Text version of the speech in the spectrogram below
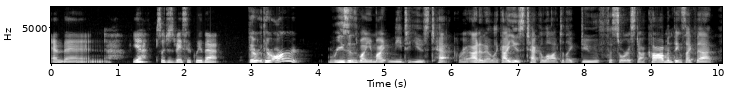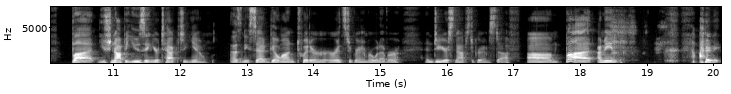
And then, yeah, so just basically that. There, there are reasons why you might need to use tech, right? I don't know. Like I use tech a lot to like do thesaurus.com and things like that. But you should not be using your tech to, you know, as he said, go on Twitter or Instagram or whatever and do your Snapstagram stuff. Um, but I mean, I mean,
